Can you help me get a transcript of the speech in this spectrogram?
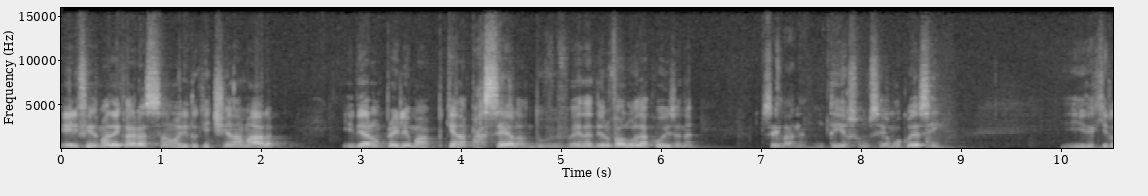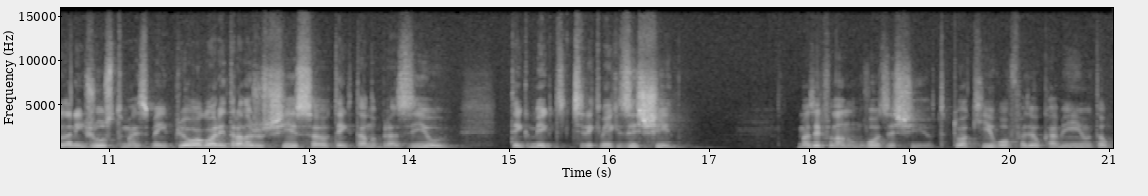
Ele fez uma declaração ali do que tinha na mala e deram para ele uma pequena parcela do verdadeiro valor da coisa, né? Sei lá, né, um terço, não sei, uma coisa assim. E aquilo era injusto, mas, bem, para eu agora entrar na justiça, eu tenho que estar no Brasil, tenho que meio, teria que meio que desistir. Mas ele falou, não, não vou desistir, eu estou aqui, eu vou fazer o caminho, então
